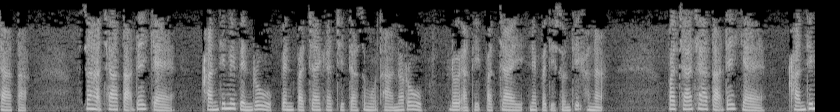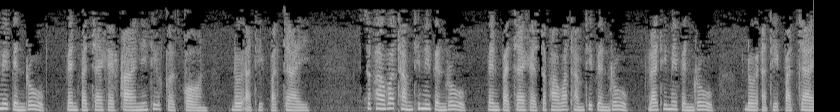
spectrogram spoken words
ชาตะ สหชาตะได้แก่ ขันธ์ที่ไม่เป็นรูป เป็นปัจจัยแก่จิตตสมุทฐานรูป โดยอธิปัจจัยในปฏิสนธิขณะ ปัจฉาชาตะได้แก่ ขันธ์ที่ไม่เป็นรูป เป็นปัจจัยแก่กายนี้ที่เกิดก่อน โดยอธิปัจจัย สภาวธรรมที่ไม่เป็นรูป เป็นปัจจัยแก่สภาวธรรมที่เป็นรูปและที่ไม่เป็นรูป โดยอธิปัจจัย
